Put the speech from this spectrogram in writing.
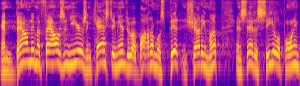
and bound him a thousand years and cast him into a bottomless pit and shut him up and set a seal upon him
